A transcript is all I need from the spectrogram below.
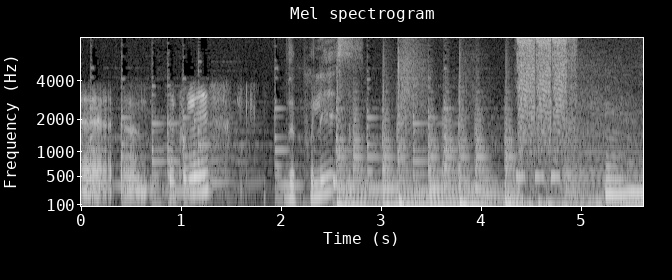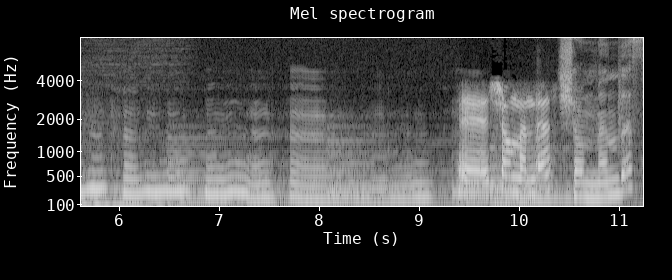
Eh, The Police. The Police, Eh, Shawn Mendes. Shawn Mendes,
